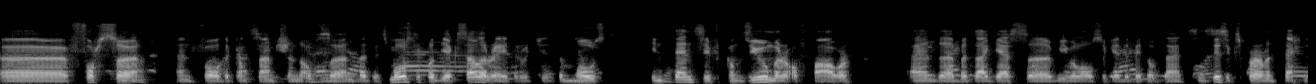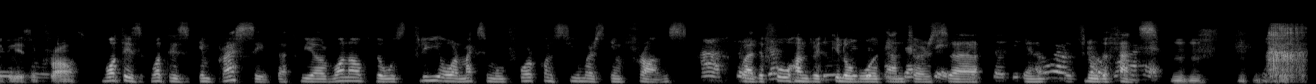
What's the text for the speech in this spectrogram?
for CERN and for the consumption of CERN. But it's mostly for the accelerator, which is the most intensive consumer of power. And uh, but I guess uh, we will also get a bit of that since this experiment technically is in France. what is what is impressive that we are one of those three or maximum four consumers in France where the 400 kilowatt enters uh, in through the fence. Mhm.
